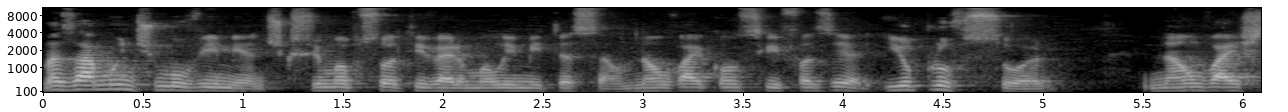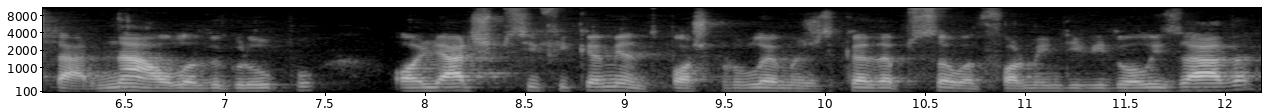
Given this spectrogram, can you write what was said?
Mas há muitos movimentos que, se uma pessoa tiver uma limitação, não vai conseguir fazer. E o professor não vai estar na aula de grupo olhar especificamente para os problemas de cada pessoa de forma individualizada,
